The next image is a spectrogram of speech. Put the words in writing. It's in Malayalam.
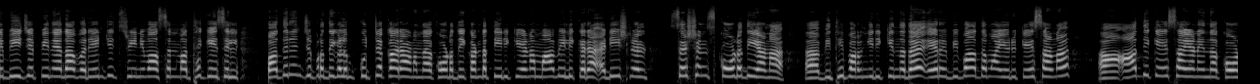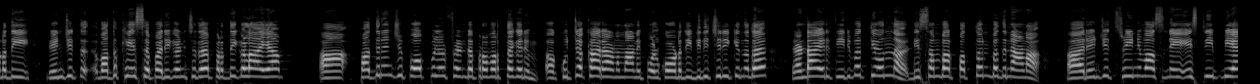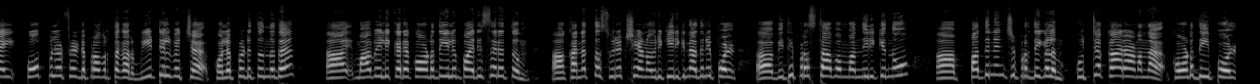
കർണാടകയിലെ ബി ജെ പി നേതാവ് രഞ്ജിത് ശ്രീനിവാസൻ വധക്കേസിൽ പതിനഞ്ച് പ്രതികളും കുറ്റക്കാരാണെന്ന് കോടതി കണ്ടെത്തിയിരിക്കുകയാണ്. മാവേലിക്കര അഡീഷണൽ സെഷൻസ് കോടതിയാണ് വിധി പറഞ്ഞിരിക്കുന്നത്. ഏറെ വിവാദമായ ഒരു കേസാണ്. ആദ്യ കേസായാണ് ഇന്ന് കോടതി രഞ്ജിത്ത് വധക്കേസ് പരിഗണിച്ചത്. പ്രതികളായ പതിനഞ്ച് പോപ്പുലർ ഫ്രണ്ട് പ്രവർത്തകരും കുറ്റക്കാരാണെന്നാണ് ഇപ്പോൾ കോടതി വിധിച്ചിരിക്കുന്നത്. രണ്ടായിരത്തി ഇരുപത്തിയൊന്ന് ഡിസംബർ പത്തൊൻപതിനാണ് Ranjith ശ്രീനിവാസിനെ S D P I popular front പ്രവർത്തകർ വീട്ടിൽ വെച്ച് കൊലപ്പെടുത്തുന്നത്. മാവേലിക്കര കോടതിയിലും പരിസരത്തും കനത്ത സുരക്ഷയാണ് ഒരുക്കിയിരിക്കുന്നത്. അതിനിപ്പോൾ വിധി പ്രസ്താവം വന്നിരിക്കുന്നു. പതിനഞ്ച് പ്രതികളും കുറ്റക്കാരാണെന്ന് കോടതി ഇപ്പോൾ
